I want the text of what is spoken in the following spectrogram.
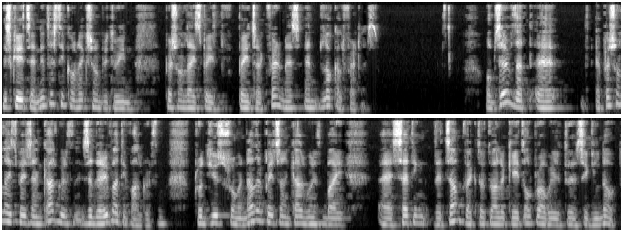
This creates an interesting connection between personalized PageRank fairness and local fairness. Observe that uh, a personalized PageRank algorithm is a derivative algorithm produced from another PageRank algorithm by uh, setting the jump vector to allocate all probability to a single node.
